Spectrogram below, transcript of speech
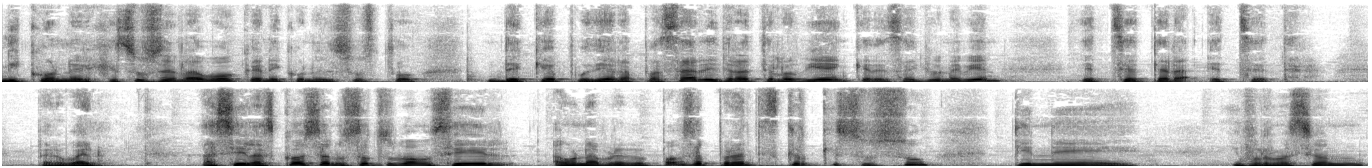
ni con el Jesús en la boca ni con el susto de que pudiera pasar. Hidrátelo bien, que desayune bien, etcétera, etcétera. Pero bueno, así las cosas. Nosotros vamos a ir a una breve pausa, pero antes creo que Susu tiene información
